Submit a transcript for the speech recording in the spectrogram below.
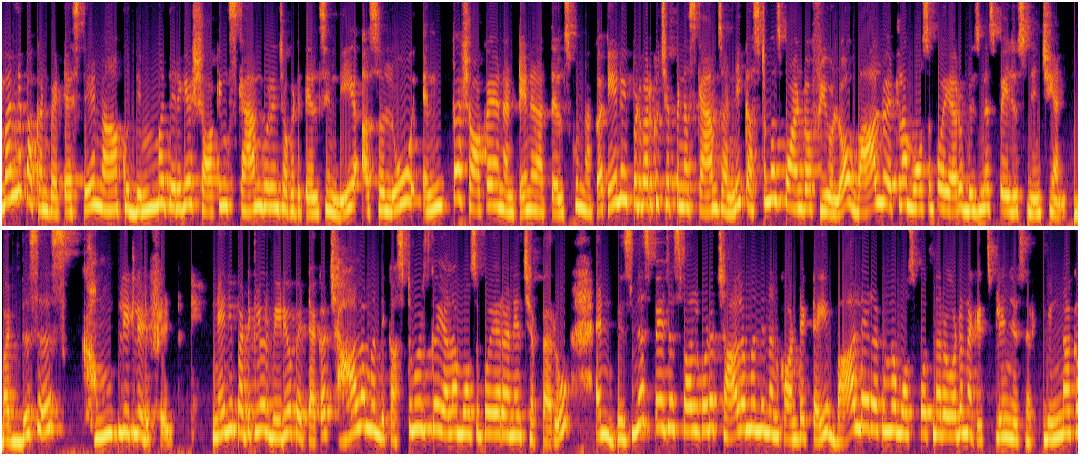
ఇవన్నీ పక్కన పెట్టేస్తే నాకు దిమ్మ తిరిగే షాకింగ్ స్కామ్ గురించి ఒకటి తెలిసింది. అసలు ఎంత షాక్ అయ్యానంటే నేను అది తెలుసుకున్నాక నేను ఇప్పటి వరకు చెప్పిన స్కామ్స్ అన్ని కస్టమర్స్ పాయింట్ ఆఫ్ వ్యూ లో వాళ్ళు ఎట్లా మోసపోయారు బిజినెస్ పేజెస్ నుంచి అని. But this is completely different. నేను ఈ పర్టికులర్ వీడియో పెట్టాక చాలా మంది కస్టమర్స్గా ఎలా మోసపోయారు అనేది చెప్పారు. అండ్ బిజినెస్ పేజెస్ వాళ్ళు కూడా చాలా మంది నన్ను కాంటాక్ట్ అయ్యి వాళ్ళు ఏ రకంగా మోసపోతున్నారో కూడా నాకు ఎక్స్ప్లెయిన్ చేశారు. విన్నాక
